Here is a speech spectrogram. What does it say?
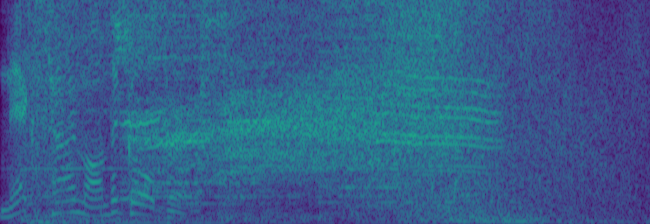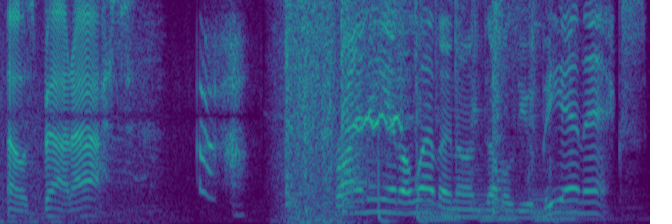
Next time on The Goldbergs. That was badass. Friday at 11 on WBNX.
